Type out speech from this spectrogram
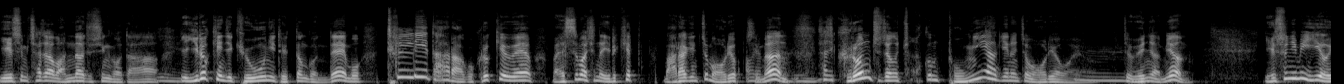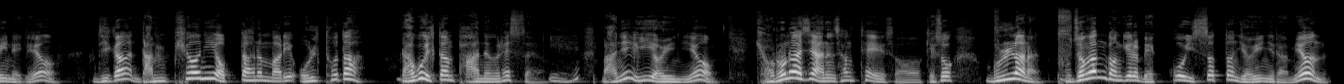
예수님 찾아 만나 주신 거다. 예. 이렇게 이제 교훈이 됐던 건데 뭐 틀리다라고 그렇게 왜 말씀하신다 이렇게 말하기는 좀 어렵지만 어렵다. 예. 사실 그런 주장은 조금 동의하기는 좀 어려워요. 음. 저 왜냐하면 예수님이 이 여인에게요, 네가 남편이 없다 하는 말이 옳도다 라고 일단 반응을 했어요. 예. 만일 이 여인이요 결혼하지 않은 상태에서 계속 문란한 부정한 관계를 맺고 있었던 여인이라면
